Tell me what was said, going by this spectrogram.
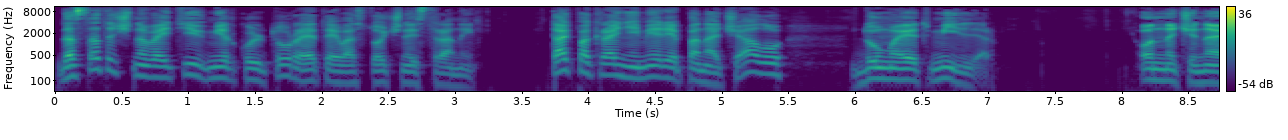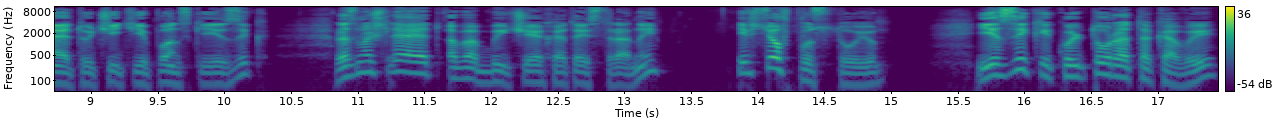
достаточно войти в мир культуры этой восточной страны. Так, по крайней мере, поначалу думает Миллер. Он начинает учить японский язык, размышляет об обычаях этой страны, и все впустую. Язык и культура таковы,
